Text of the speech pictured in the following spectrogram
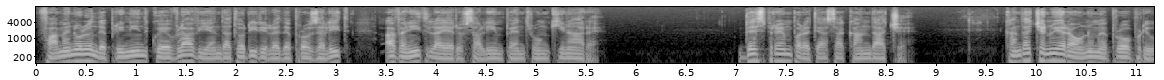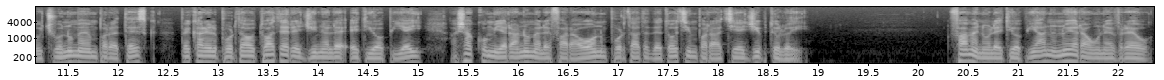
Famenul, îndeplinind cu evlavie îndatoririle de prozelit, a venit la Ierusalim pentru închinare. Despre împărăteasa Candace Candace nu era un nume propriu, ci un nume împărătesc pe care îl purtau toate reginele Etiopiei, așa cum era numele faraon purtat de toți împărații Egiptului. Famenul etiopian nu era un evreu,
